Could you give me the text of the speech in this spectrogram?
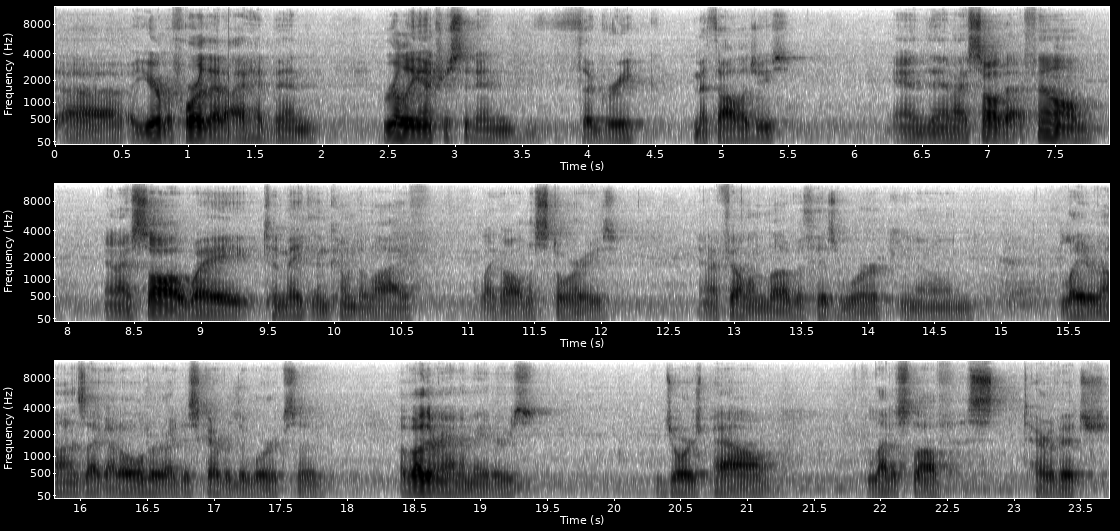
uh, a year before that, I had been really interested in the Greek mythologies. And then I saw that film, and I saw a way to make them come to life, like all the stories. And I fell in love with his work, you know. And later on, as I got older, I discovered the works of, of other animators, George Pal, Ladislav Starevich,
